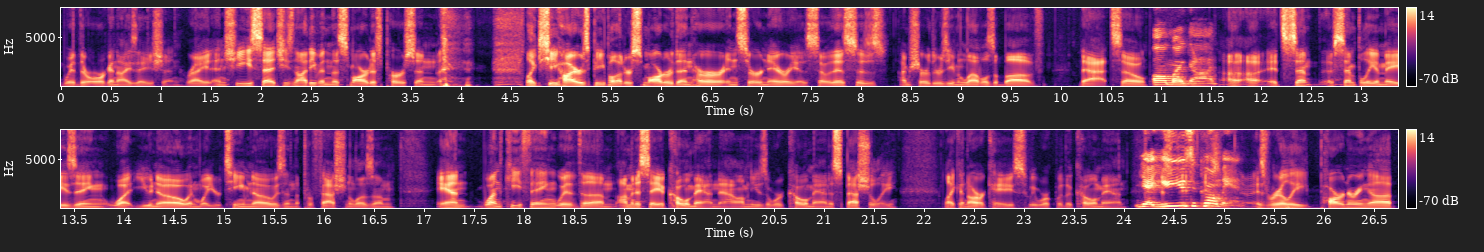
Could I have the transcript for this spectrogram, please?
with their organization, right? And she said she's not even the smartest person. like she hires people that are smarter than her in certain areas. So this is, I'm sure there's even levels above that. So Oh my God! uh, uh, it's sim- simply amazing what you know and what your team knows and the professionalism. And one key thing with, um, I'm going to say a co-man now. I'm going to use the word co-man especially. Like in our case, we work with a co-man Yeah, you is- use a co-man. is really partnering up,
